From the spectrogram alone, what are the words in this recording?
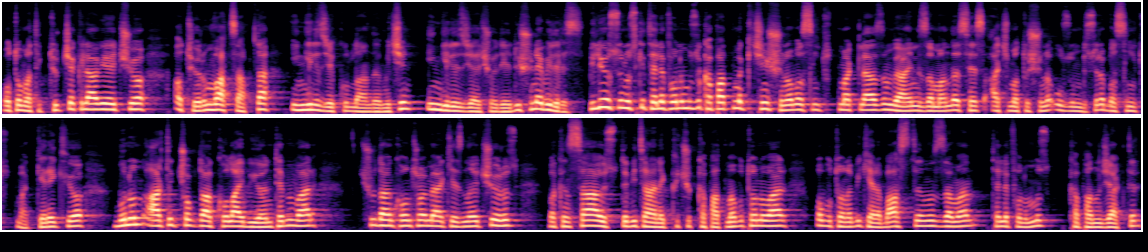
otomatik Türkçe klavye açıyor. Atıyorum WhatsApp'ta İngilizce kullandığım için İngilizce açıyor diye düşünebiliriz. Biliyorsunuz ki telefonumuzu kapatmak için şuna basılı tutmak lazım ve aynı zamanda ses açma tuşuna uzun bir süre basılı tutmak gerekiyor. Bunun artık çok daha kolay bir yöntemi var. Şuradan kontrol merkezini açıyoruz. Bakın sağ üstte bir tane küçük kapatma butonu var. O butona bir kere bastığımız zaman telefonumuz kapanacaktır.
